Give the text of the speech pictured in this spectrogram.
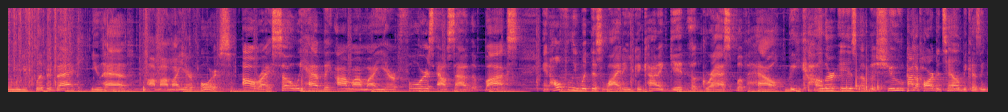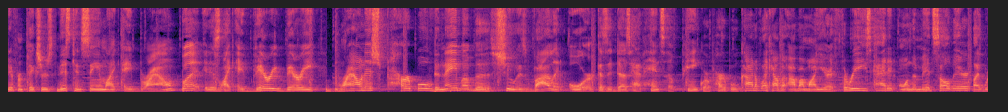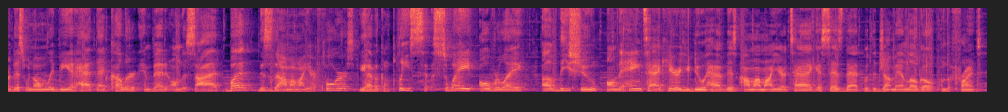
And when you flip it back, you have A Ma Maniere 4s. All right, so we have the A Ma Maniere 4s outside of the box. And hopefully with this lighting, you can kind of get a grasp of how the color is of the shoe. Kind of hard to tell because in different pictures, this can seem like a brown, but it is like a very, very brownish purple. The name of the shoe is Violet Ore because it does have hints of pink or purple, kind of like how the Air 3s had it on the midsole there, like where this would normally be, it had that color embedded on the side. But this is the Air 4s. You have a complete suede overlay of the shoe. On the hang tag here, you do have this my tag. It says that with the Jumpman logo on the front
